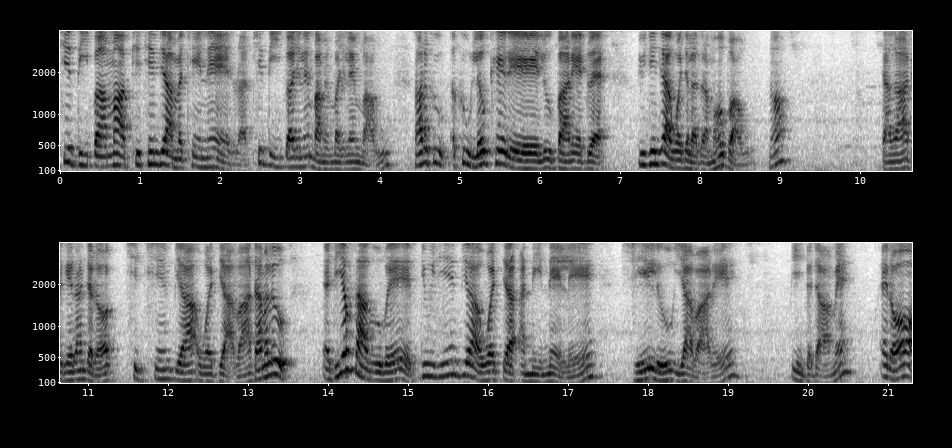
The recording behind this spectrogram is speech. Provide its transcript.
ဖြစ်သည်ပါမှဖြစ်ချင်းပြမထင်နဲ့ဆိုတာဖြစ်သည်ပါခြင်းလဲပါမယ်ပါခြင်းလဲမပါဘူးနောက်တစ်ခုအခုလှုပ်ခဲ့တယ်လို့ပါတဲ့အတွက်ပြုချင်းပြဝက်ကြလာဆိုတာမဟုတ်ပါဘူးเนาะဒါကတကယ်တမ်းကျတော့ဖြစ်ချင်းပြဝက်ကြပါဒါမှမလို့အဲဒီဥစ္စာကိုပဲပြုချင်းပြဝက်ကြအနေနဲ့လေရေးလို့ရပါတယ်ပြီးရင်ပြကြအောင်မယ်အဲ့တော့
